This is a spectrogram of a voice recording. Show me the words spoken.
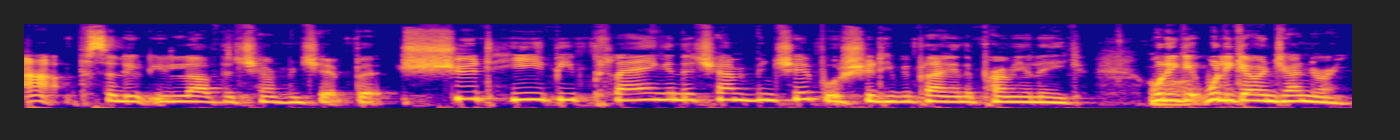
absolutely love the Championship. But should he be playing in the Championship or should he be playing in the Premier League? Will he get? Will he go in January?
